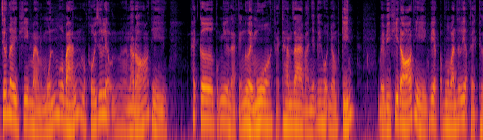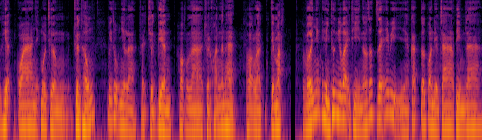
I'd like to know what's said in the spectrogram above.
Trước đây khi mà muốn mua bán một khối dữ liệu nào đó thì hacker cũng như là cái người mua phải tham gia vào những cái hội nhóm kín. Bởi vì khi đó thì việc mua bán dữ liệu phải thực hiện qua những môi trường truyền thống, ví dụ như là phải chuyển tiền hoặc là chuyển khoản ngân hàng hoặc là tiền mặt. Với những hình thức như vậy thì nó rất dễ bị các cơ quan điều tra tìm ra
